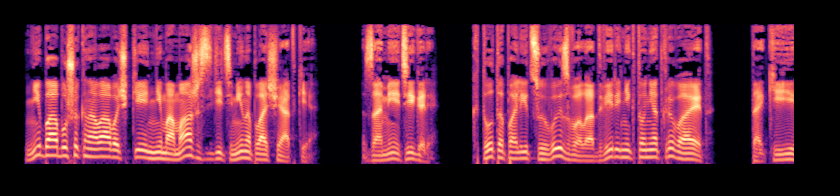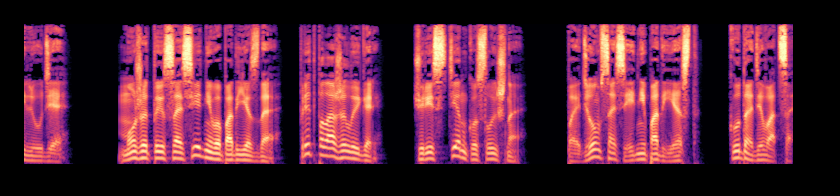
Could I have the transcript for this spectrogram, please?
Ни бабушек на лавочке, ни мамаш с детьми на площадке. «Заметь, Игорь, кто-то полицию вызвал, а двери никто не открывает. Такие люди. Может, из соседнего подъезда? Предположил Игорь. Через стенку слышно. Пойдем в соседний подъезд. Куда деваться?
